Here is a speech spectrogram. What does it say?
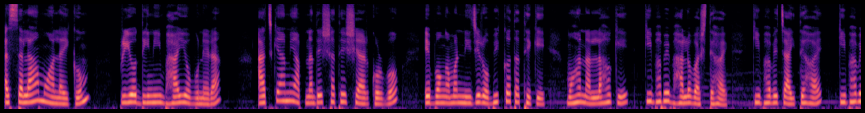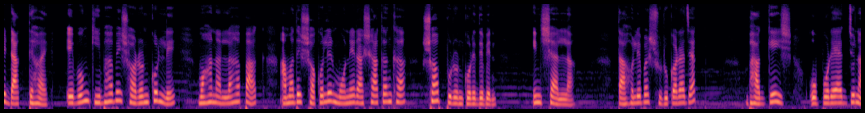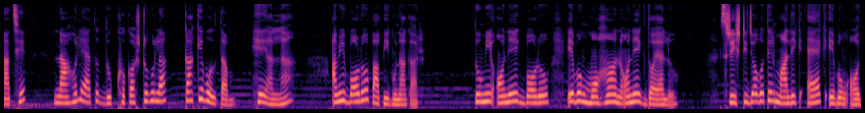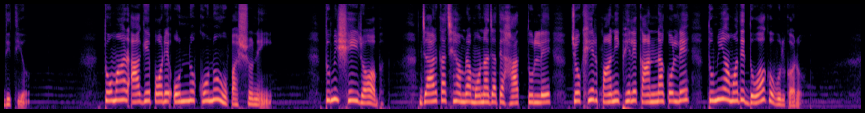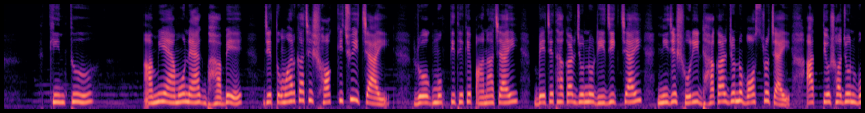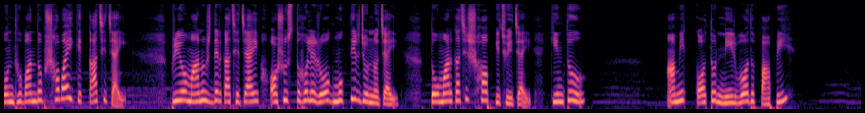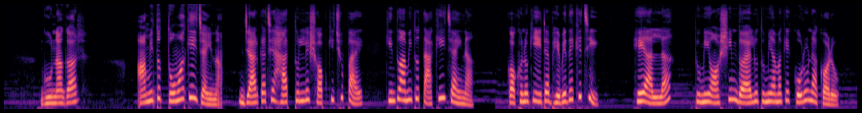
আসসালামু আলাইকুম, প্রিয় দিনী ভাই ও বোনেরা। আজকে আমি আপনাদের সাথে শেয়ার করব এবং আমার নিজের অভিজ্ঞতা থেকে মহান আল্লাহকে কীভাবে ভালোবাসতে হয়, কীভাবে চাইতে হয়, কীভাবে ডাকতে হয় এবং কীভাবে স্মরণ করলে মহান আল্লাহ পাক আমাদের সকলের মনের আশা আকাঙ্ক্ষা সব পূরণ করে দেবেন, ইনশাআল্লাহ। তাহলে এবার শুরু করা যাক। ভাগ্যেশ, ওপরে একজন আছে না হলে এত দুঃখ কষ্টগুলা কাকে বলতাম? হে আল্লাহ, আমি বড় পাপি গুণাগার তুমি অনেক বড় এবং মহান, অনেক দয়ালু। সৃষ্টিজগতের মালিক এক এবং অদ্বিতীয়। তোমার আগে পরে অন্য কোনো উপাস্য নেই। তুমি সেই রব, যার কাছে আমরা মোনাজাতে হাত তুললে, চোখের পানি ফেলে কান্না করলে তুমি আমাদের দোয়া কবুল করো। কিন্তু আমি এমন এক ভাবে যে তোমার কাছে সব কিছুই চাই। রোগ মুক্তি থেকে পানা চাই, বেঁচে থাকার জন্য রিজিক চাই নিজের শরীর ঢাকার জন্য বস্ত্র চাই, আত্মীয় স্বজন বন্ধু বান্ধব সবাইকে কাছে চাই। প্রিয় মানুষদের কাছে চাই, অসুস্থ হলে রোগ মুক্তির জন্য চাই। তোমার কাছে সব কিছুই চাই। কিন্তু আমি কত নির্বোধ পাপি? গুণাগার আমি তো তোমাকেই চাই না। যার কাছে হাত তুললে সব কিছু পায়, কিন্তু আমি তো তাকেই চাই না। কখনো কি এটা ভেবে দেখেছি? হে আল্লাহ, তুমি অসীম দয়ালু, তুমি আমাকে করুণা করো।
